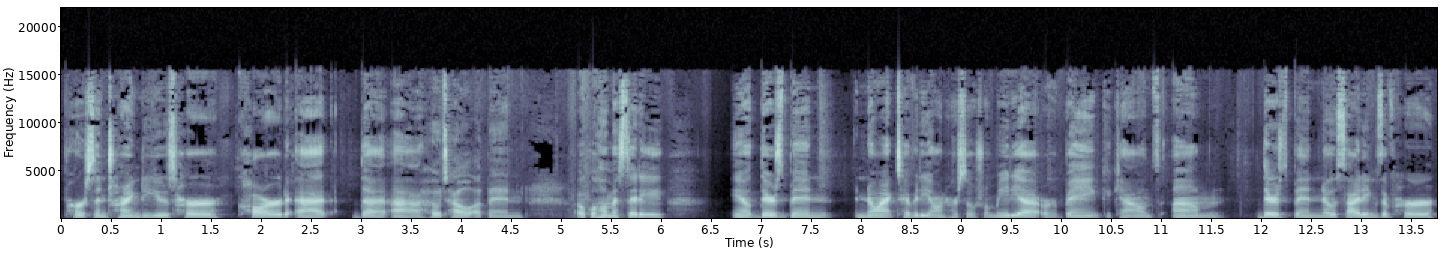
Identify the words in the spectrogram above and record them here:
person trying to use her card at the uh, hotel up in Oklahoma City, you know, there's been no activity on her social media or bank accounts. Um, there's been no sightings of her.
